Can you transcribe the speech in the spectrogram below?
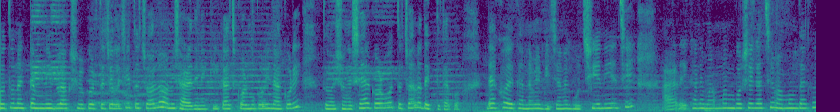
নতুন একটা মিনি ব্লগ শুরু করতে চলেছি। তো চলো, আমি সারাদিনে কী কাজকর্ম করি, না করি তোমার সঙ্গে শেয়ার করব। তো চলো, দেখতে থাকো। দেখো, এখানে আমি বিছানা গুছিয়ে নিয়েছি। আর এখানে মাম্মাম বসে গেছে। মাম্মাম, দেখো।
